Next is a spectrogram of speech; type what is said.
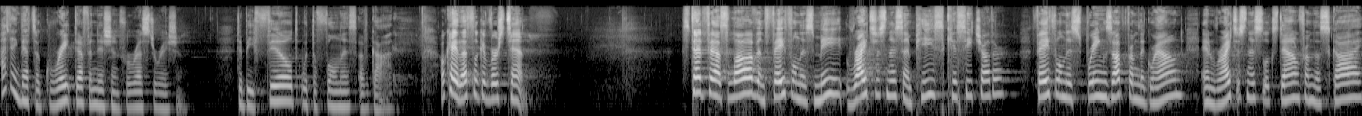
I think that's a great definition for restoration to be filled with the fullness of God. Okay, let's look at verse 10. Steadfast love and faithfulness meet, righteousness and peace kiss each other. Faithfulness springs up from the ground, and righteousness looks down from the sky.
